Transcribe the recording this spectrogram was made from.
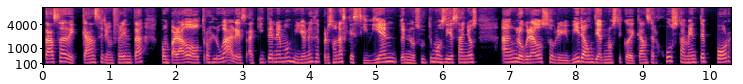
tasa de cáncer enfrenta comparado a otros lugares. Aquí tenemos millones de personas que si bien en los últimos 10 años han logrado sobrevivir a un diagnóstico de cáncer justamente por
